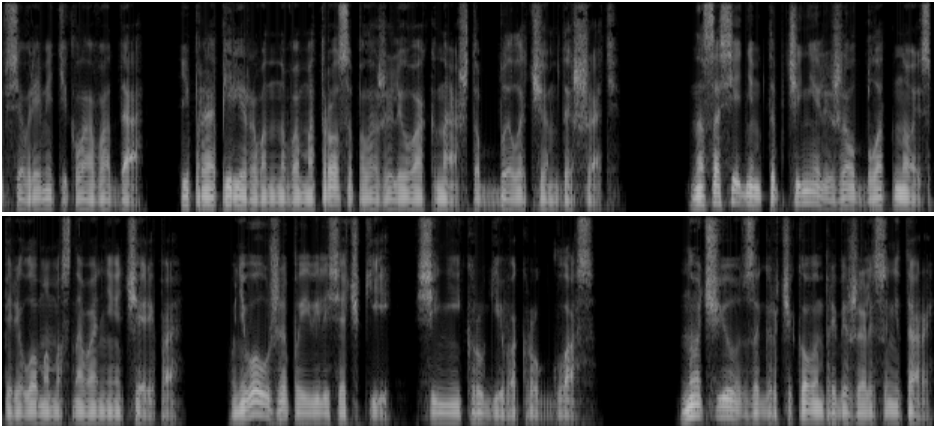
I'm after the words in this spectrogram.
все время текла вода. И прооперированного матроса положили у окна, чтобы было чем дышать. На соседнем топчине лежал блатной с переломом основания черепа. У него уже появились очки, синие круги вокруг глаз. Ночью за Горчаковым прибежали санитары.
